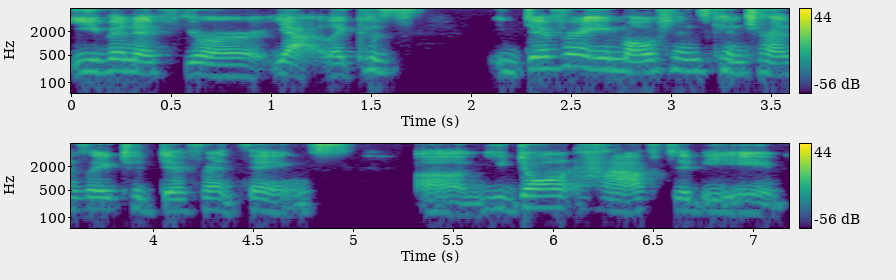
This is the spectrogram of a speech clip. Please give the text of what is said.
even if you're yeah like because different emotions can translate to different things. Um, you don't have to be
